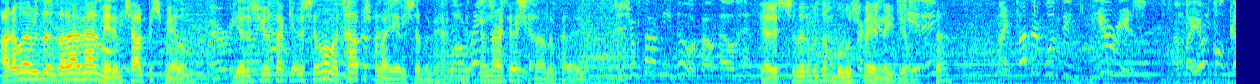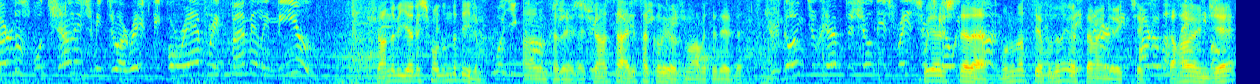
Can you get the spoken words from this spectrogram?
Arabalarımıza zarar vermeyelim, çarpışmayalım. Yarışıyorsak yarışalım ama çarpışmadan yarışalım yani. Biz seninle arkadaşız anladığım kadarıyla. Yarışçılarımızın buluşma yerine gidiyormuş da. Şu anda bir yarış modunda değilim anladığım kadarıyla. Şu an sadece takılıyoruz muhabbet ede Bu yarışlara bunu nasıl yapıldığını göstermen gerekecek. Daha önce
